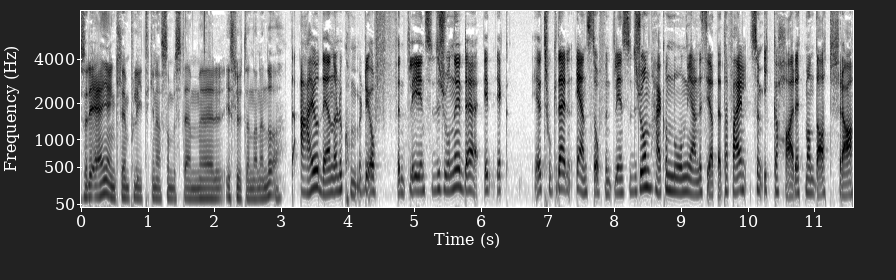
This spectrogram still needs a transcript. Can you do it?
Så det er egentlig politikerne som bestemmer i sluttenden ennå? Det er jo det når det kommer til offentlige institusjoner. Det, jeg, jeg, tror ikke det er den eneste offentlige institusjon, her kan noen gjerne si at dette er feil, som ikke har et mandat fra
